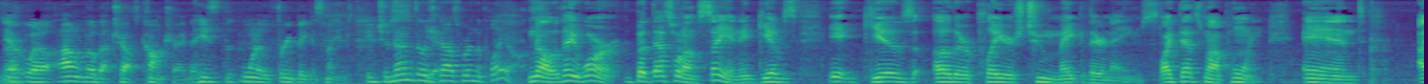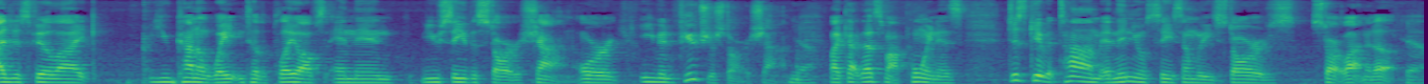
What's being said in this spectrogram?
Yeah. Or, well, I don't know about Trout's contract, but he's the, one of the three biggest names. Just, None of those yeah. guys were in the playoffs. No, they weren't. But that's what I'm saying. It gives it gives other players to make their names. Like that's my point. And I just feel like you kind of wait until the playoffs and then you see the stars shine or even future stars shine. Yeah. Like that's my point is just give it time and then you'll see some of these stars start lighting it up. Yeah.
